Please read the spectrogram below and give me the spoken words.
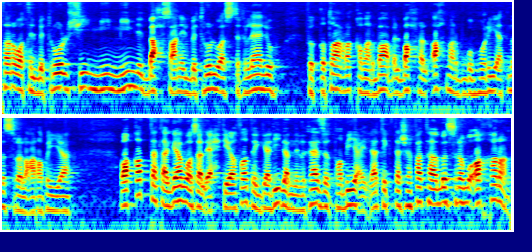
ثروة البترول شين ميم ميم للبحث عن البترول واستغلاله في القطاع رقم 4 بالبحر الأحمر بجمهورية مصر العربية وقد تتجاوز الاحتياطات الجديدة من الغاز الطبيعي التي اكتشفتها مصر مؤخرا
